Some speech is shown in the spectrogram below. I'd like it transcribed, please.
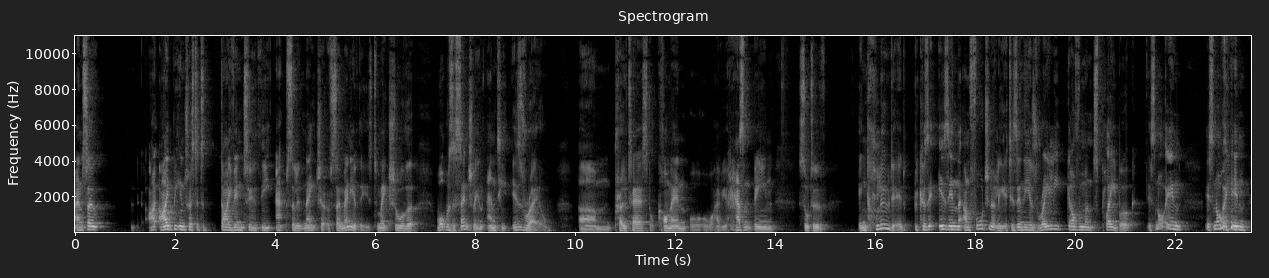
And so I, I'd be interested to dive into the absolute nature of so many of these to make sure that what was essentially an anti Israel um, protest or comment or, or, what have you hasn't been sort of included because it is in the, unfortunately it is in the Israeli government's playbook. It's not in it's not in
